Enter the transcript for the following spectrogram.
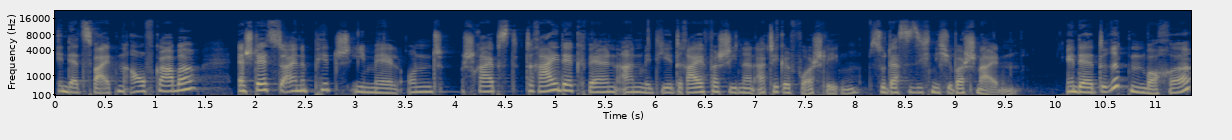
In der zweiten Aufgabe erstellst du eine Pitch-E-Mail und schreibst drei der Quellen an mit je drei verschiedenen Artikelvorschlägen, sodass sie sich nicht überschneiden. In der dritten Woche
